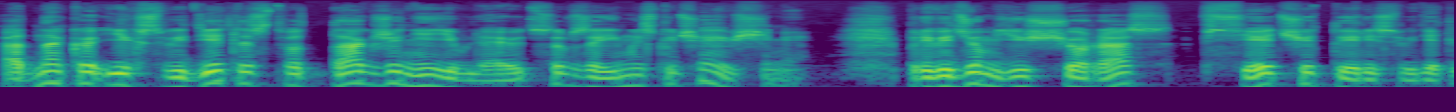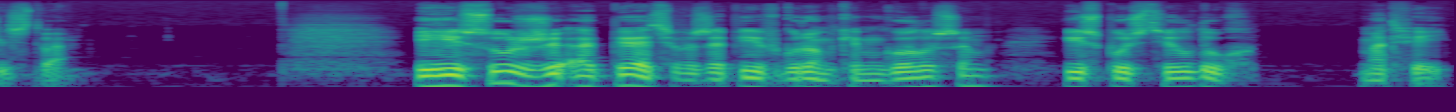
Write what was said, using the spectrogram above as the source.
однако их свидетельства также не являются взаимоисключающими. Приведем еще раз все четыре свидетельства. Иисус же опять, возопив громким голосом, испустил дух. Матфей.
